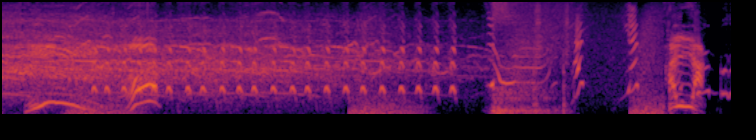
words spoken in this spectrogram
연타 시작! 탈락! 한번더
